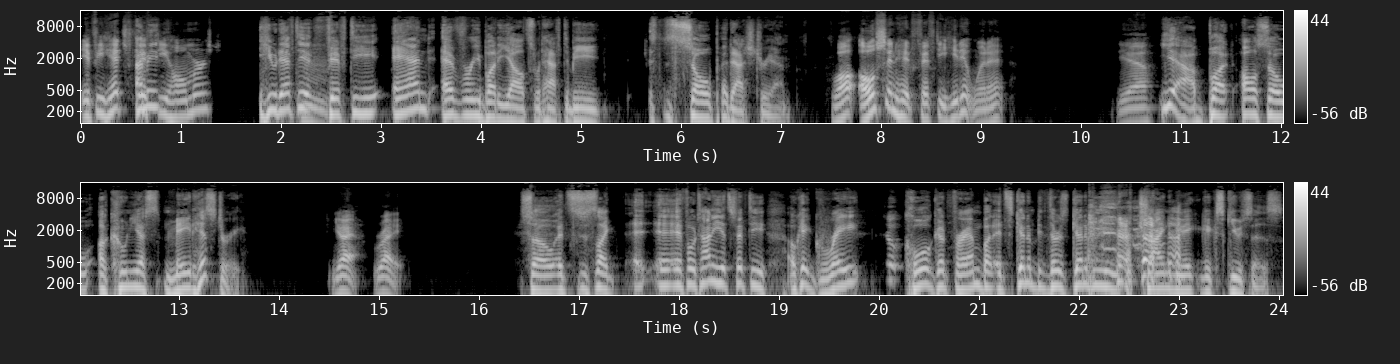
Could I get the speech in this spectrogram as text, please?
If he hits fifty I mean, homers, he would have to hit hmm. fifty, and everybody else would have to be so pedestrian. Well, Olson hit fifty; he didn't win it. Yeah, yeah, but also Acuna made history. Yeah, right. So it's just like if Ohtani hits 50, okay, great. Cool, good for him, but it's gonna be there's gonna be trying to make excuses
